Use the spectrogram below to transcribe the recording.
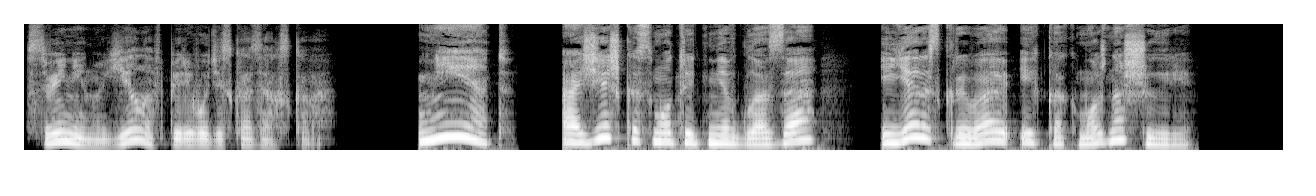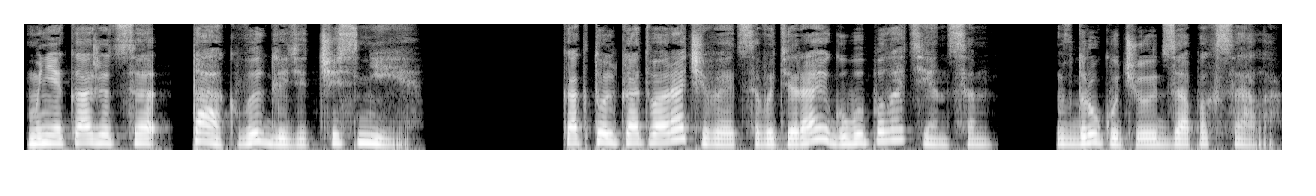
«Свинину ела» в переводе с казахского. «Нет». Ажешка смотрит мне в глаза, и я раскрываю их как можно шире. Мне кажется, так выглядит честнее. Как только отворачивается, вытираю губы полотенцем. Вдруг учует запах сала.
